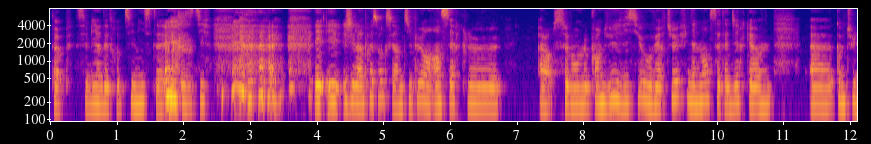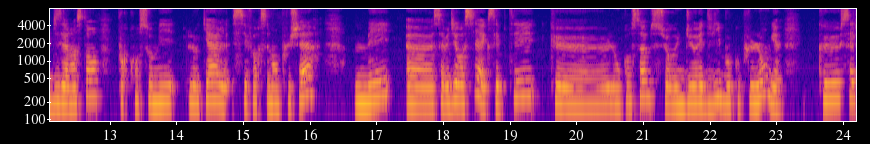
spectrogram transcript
Top, c'est bien d'être optimiste et positif. et, j'ai l'impression que c'est un petit peu un, cercle, alors selon le point de vue vicieux ou vertueux finalement, c'est-à-dire que, euh, comme tu le disais à l'instant, pour consommer local, c'est forcément plus cher, mais euh, ça veut dire aussi accepter que l'on consomme sur une durée de vie beaucoup plus longue que celle,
